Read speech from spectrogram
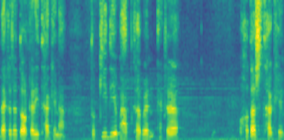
দেখা যায় তরকারি থাকে না। তো কী দিয়ে ভাত খাবেন? একটা হতাশ থাকেন।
